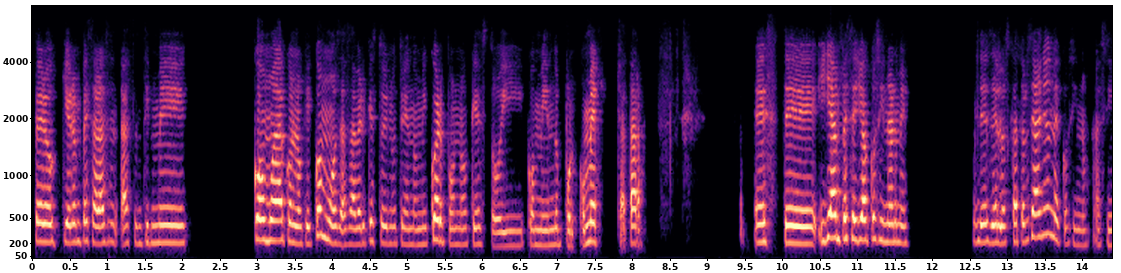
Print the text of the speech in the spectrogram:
pero quiero empezar a, sen- a sentirme cómoda con lo que como, o sea, saber que estoy nutriendo mi cuerpo, no que estoy comiendo por comer, chatarra. Este, y ya empecé yo a cocinarme. Desde los 14 años me cocino, así,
